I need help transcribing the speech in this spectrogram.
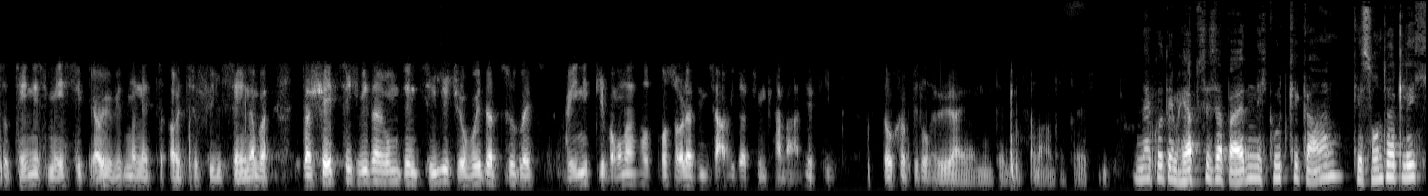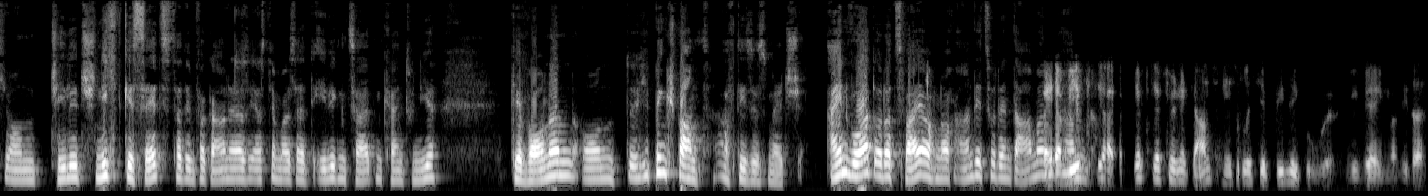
so tennismäßig, glaube ich, wird man nicht allzu viel sehen. Aber da schätze ich wiederum den Zilic, obwohl der zuletzt wenig gewonnen hat, was allerdings auch wieder für den Kanadier gibt, doch ein bisschen höher in dem Aufeinandertreffen. Na gut, im Herbst ist er beiden nicht gut gegangen, gesundheitlich, und Cilic nicht gesetzt, hat im vergangenen das erste Mal seit ewigen Zeiten kein Turnier gewonnen und ich bin gespannt auf dieses Match. Ein Wort oder zwei auch noch, Andi, zu den Damen. Weil er wirbt ja, wirbt ja für eine ganz hässliche Billiguhr, wie wir immer wieder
